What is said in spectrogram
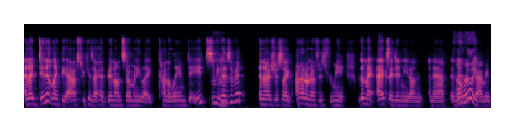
And I didn't like the apps because I had been on so many like kind of lame dates Mhm. because of it. And I was just like, I don't know if this is for me. But then my ex, I did meet on an app, and Oh, then really? that made me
